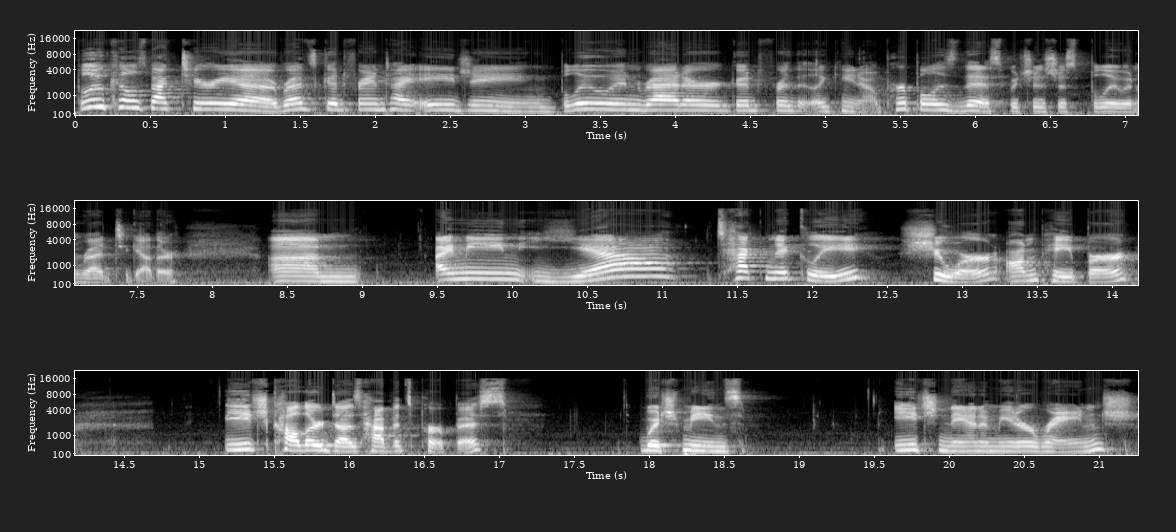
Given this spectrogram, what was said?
blue kills bacteria, red's good for anti aging, blue and red are good for the, like, you know, purple is this, which is just blue and red together. Um, I mean, yeah, technically, sure, on paper, each color does have its purpose, which means each nanometer range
